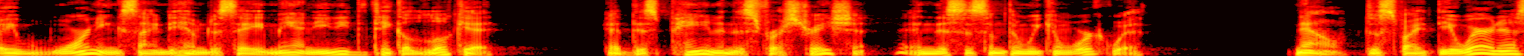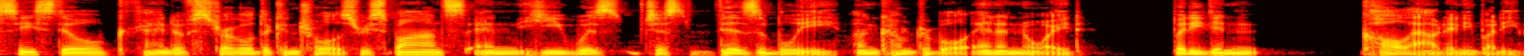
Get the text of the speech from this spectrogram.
a warning sign to him to say, "Man, you need to take a look at at this pain and this frustration, and this is something we can work with." Now, despite the awareness, he still kind of struggled to control his response, and he was just visibly uncomfortable and annoyed. But he didn't call out anybody.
